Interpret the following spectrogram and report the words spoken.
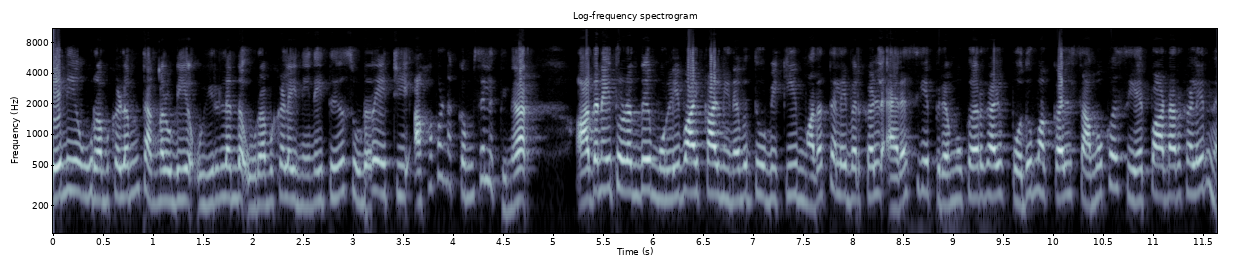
ஏனைய உறவுகளும் தங்களுடைய உயிரிழந்த உறவுகளை நினைத்து சுடரேற்றி அகவணக்கம் செலுத்தினர். அதனைத் தொடர்ந்து முள்ளிவாய்க்கால் நினைவு தூபிக்கு மத தலைவர்கள் அரசியல் பிரமுகர்கள் பொதுமக்கள் சமூக செயற்பாளர்கள் என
